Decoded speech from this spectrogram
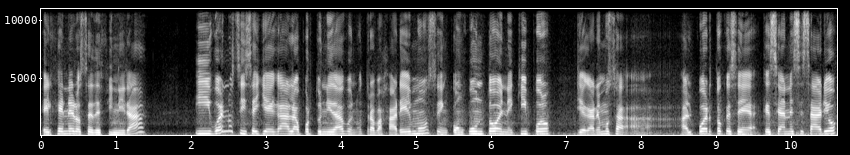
el género se definirá y bueno, si se llega a la oportunidad, bueno, trabajaremos en conjunto, en equipo, llegaremos a, al puerto que sea, que sea necesario,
